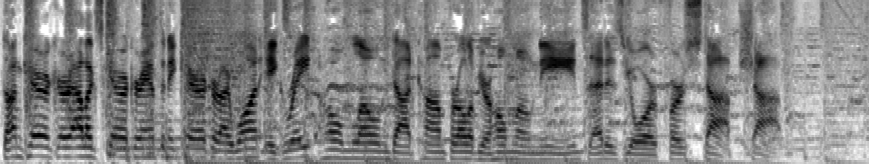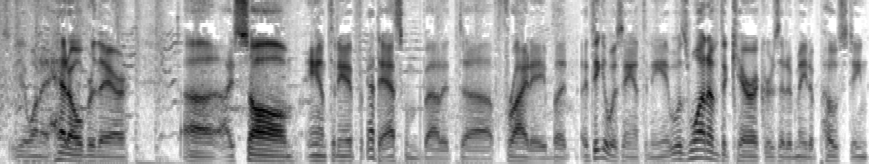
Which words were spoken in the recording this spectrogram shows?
Don Carricker, Alex Carricker, Anthony Carricker. I want a great homeloan.com for all of your home loan needs. That is your first stop shop. You want to head over there. Uh, I saw Anthony. I forgot to ask him about it uh, Friday, but I think it was Anthony. It was one of the characters that had made a posting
